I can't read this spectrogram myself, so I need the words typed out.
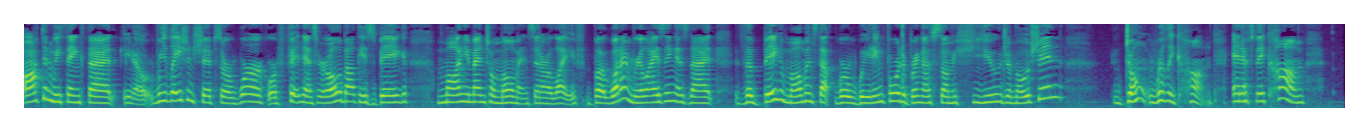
often we think that, you know, relationships or work or fitness are all about these big, monumental moments in our life. But what I'm realizing is that the big moments that we're waiting for to bring us some huge emotion don't really come. And if they come,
